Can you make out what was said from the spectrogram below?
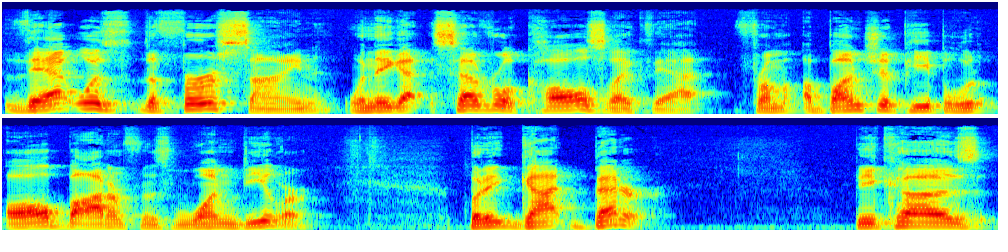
that was the first sign when they got several calls like that from a bunch of people who'd all bought them from this one dealer. But it got better because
